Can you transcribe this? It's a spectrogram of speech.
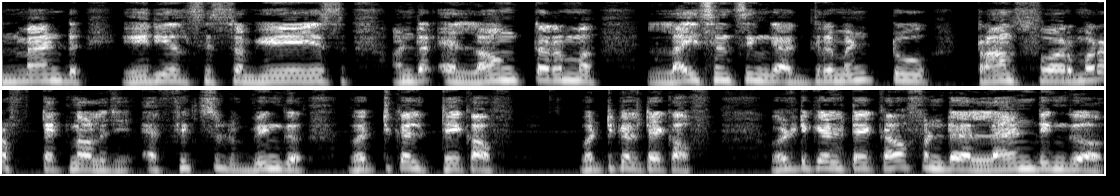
unmanned aerial system UAS under a long-term licensing agreement to transformer of technology, a fixed wing vertical takeoff. Vertical takeoff, vertical takeoff, and landing uh,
